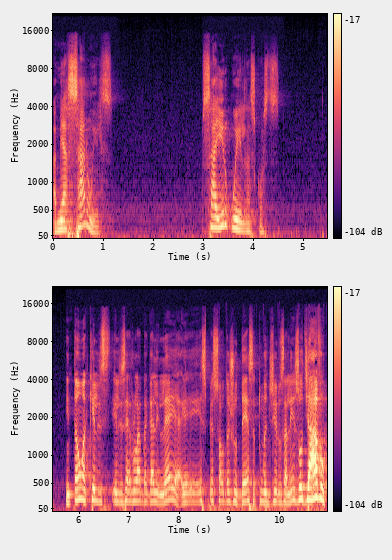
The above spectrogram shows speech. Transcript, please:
ameaçaram eles, saíram com ele nas costas. Então, aqueles, eles eram lá da Galiléia, esse pessoal da Judéia, essa turma de Jerusalém, eles odiavam,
